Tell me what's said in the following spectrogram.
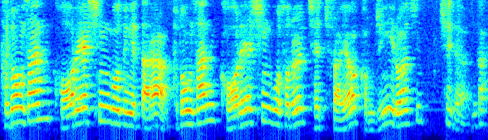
부동산 거래 신고 등에 따라 부동산 거래 신고서를 제출하여 검증이 이루어진 취득. 그러니까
